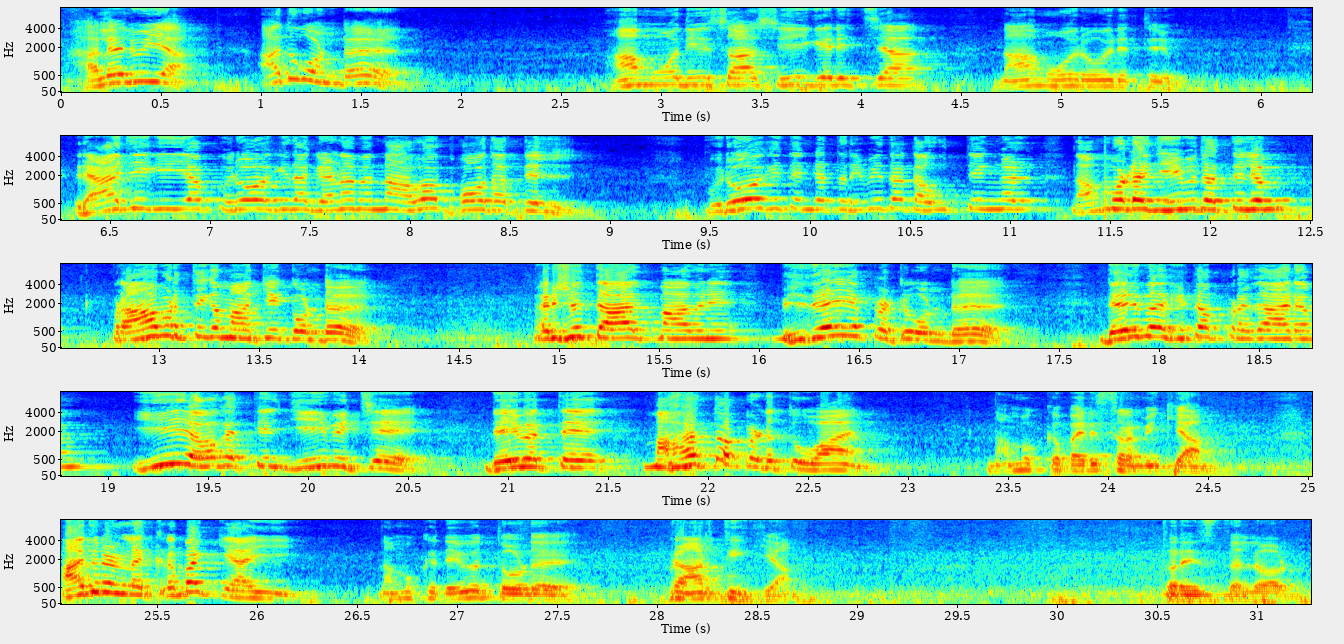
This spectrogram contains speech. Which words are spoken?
ഹലലുയ അതുകൊണ്ട് ആ മോദീസ സ്വീകരിച്ച നാം ഓരോരുത്തരും രാജകീയ പുരോഹിത ഗണമെന്ന അവബോധത്തിൽ പുരോഹിതന്റെ ത്രിവിധ ദൗത്യങ്ങൾ നമ്മുടെ ജീവിതത്തിലും പ്രാവർത്തികമാക്കിക്കൊണ്ട് പരിശുദ്ധാത്മാവിന് വിധേയപ്പെട്ടുകൊണ്ട് ദൈവഹിതപ്രകാരം ഈ ലോകത്തിൽ ജീവിച്ച് ദൈവത്തെ മഹത്വപ്പെടുത്തുവാൻ നമുക്ക് പരിശ്രമിക്കാം. അതിനുള്ള കൃപയ്ക്കായി നമുക്ക് ദൈവത്തോട് പ്രാർത്ഥിക്കാം. Price the load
